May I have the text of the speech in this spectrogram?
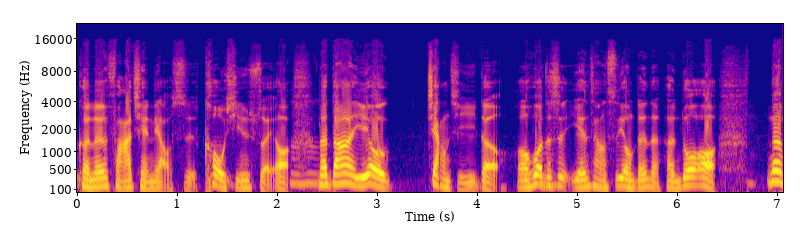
可能罚钱了事，嗯、扣薪水哦。嗯、那当然也有降级的哦，或者是延长试用等等很多哦。那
